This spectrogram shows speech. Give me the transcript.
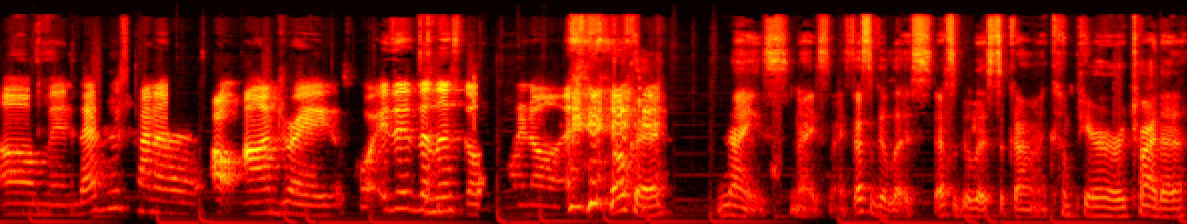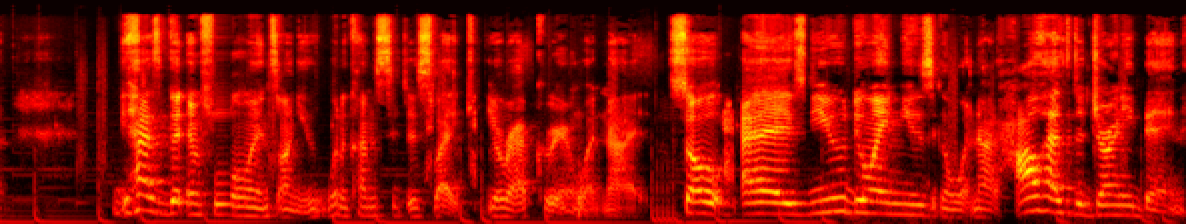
Um, and that's just kind of oh, Andre, of course. It, the list goes on and on. okay, nice, nice, nice. That's a good list. That's a good list to kind of compare or try to. It has good influence on you when it comes to just like your rap career and whatnot. So, as you doing music and whatnot, how has the journey been,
